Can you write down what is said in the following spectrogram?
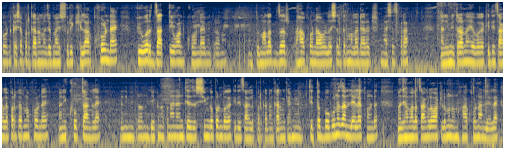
खोंड कशा प्रकारे म्हणजे मैसुरी खिलार खोंड आहे. प्युअर जातीवान खोंड आहे मित्रांनो. तुम्हाला जर हा खोंड आवडला असेल तर मला डायरेक्ट मेसेज करा. आणि मित्रांनो हे बघा किती चांगल्या प्रकारनं खोंड आहे आणि खूप चांगलं आहे. आणि मित्रांनो देखणं पण आहे आणि त्याचं शिंग पण बघा किती चांगल्या प्रकारनं कारण की आम्ही तिथं बघूनच आणलेला आहे खोंड. म्हणजे आम्हाला चांगलं वाटलं म्हणून हा खोंड आणलेला आहे.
